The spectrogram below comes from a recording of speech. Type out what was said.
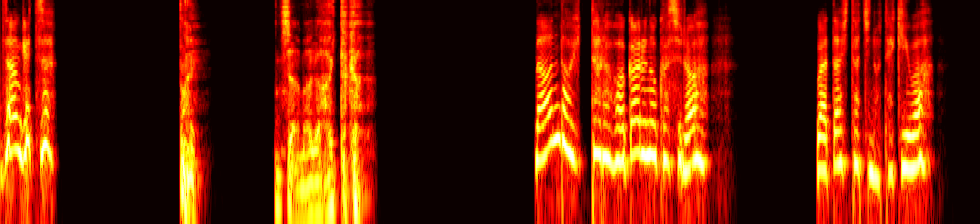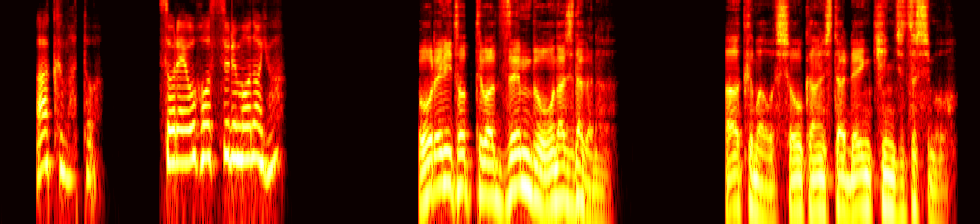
残月。邪魔が入ったか。何度言ったらわかるのかしら。私たちの敵は悪魔とそれを欲する者よ。俺にとっては全部同じだがな。悪魔を召喚した錬金術師も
